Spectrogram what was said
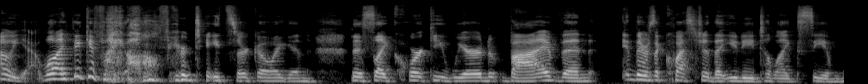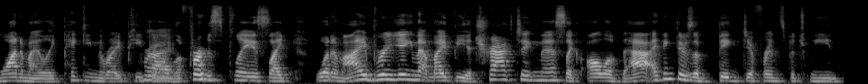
Oh yeah. Well, I think if like all of your dates are going in this like quirky, weird vibe, then there's a question that you need to like see if one am I like picking the right people Right. in the first place? Like, what am I bringing that might be attracting this? Like all of that. I think there's a big difference between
